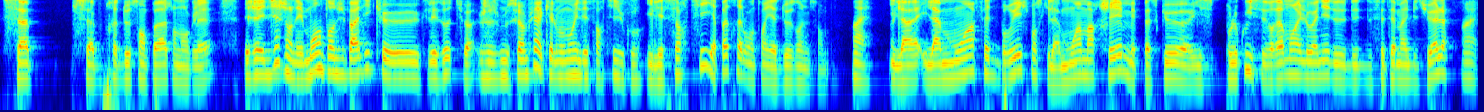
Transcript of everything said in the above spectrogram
Ça c'est à peu près 200 pages en anglais. Et j'allais dire, j'en ai moins entendu parler que, que les autres, tu vois. Je, je me souviens plus à quel moment il est sorti du coup. Il est sorti il y a pas très longtemps, il y a deux ans, il me semble. Ouais. Il a, il a moins fait de bruit, je pense qu'il a moins marché, mais parce que euh, il pour le coup, il s'est vraiment éloigné de, de, de ses thèmes habituels. Ouais.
